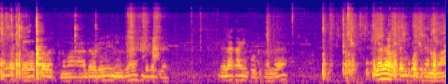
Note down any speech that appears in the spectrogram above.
நல்லா செவக்க வைக்கணுமா அதோடய நீங்கள் இந்த பாருங்க மிளகாயும் போட்டுக்கோங்க. மிளகாய் வத்தல் போட்டுக்கோங்கம்மா.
